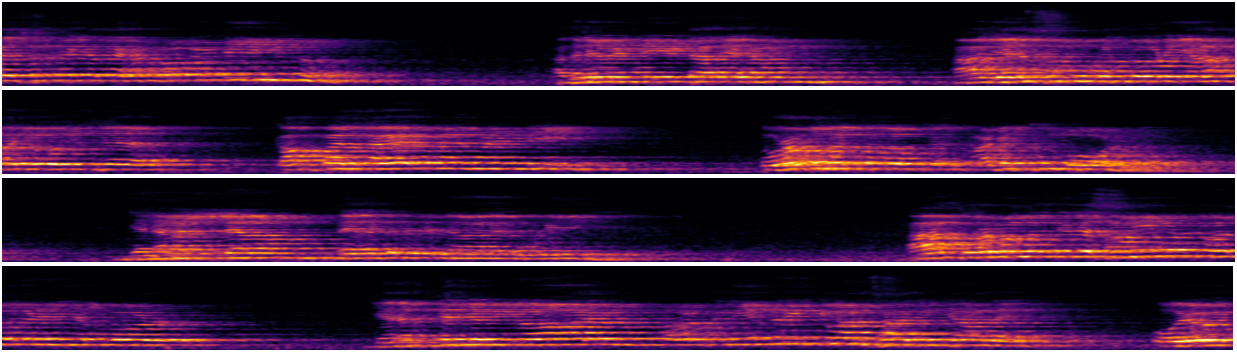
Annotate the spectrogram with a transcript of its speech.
ദേശത്തേക്ക് അദ്ദേഹം പോകേണ്ടിയിരിക്കുന്നു. അതിനു വേണ്ടിയിട്ട് അദ്ദേഹം ആ ജനസമൂഹത്തോട് യാത്ര ചോദിച്ച് കപ്പൽ കയറുവാൻ ജനമെല്ലാം അദ്ദേഹത്തിന് പിന്നാലെ കൂടി ആ തുറമുഖത്തിന്റെ സമീപത്ത് വന്നു കഴിഞ്ഞപ്പോൾ ജനത്തിന്റെ വികാരം അവർക്ക് നിയന്ത്രിക്കുവാൻ സാധിക്കാതെ ഓരോരുത്തർ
